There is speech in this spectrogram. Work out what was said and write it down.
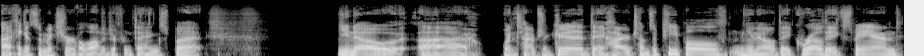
I think it's a mixture of a lot of different things, but you know, uh, when times are good, they hire tons of people, you know, they grow, they expand.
